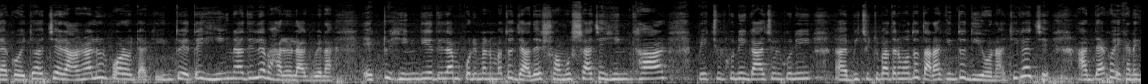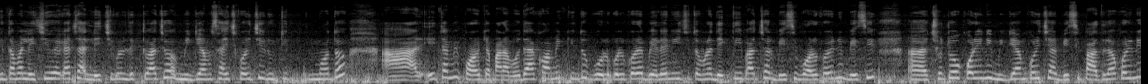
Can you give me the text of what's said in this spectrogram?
দেখো, এটা হচ্ছে রাঙালুর পরোটা, কিন্তু এতে হিং না দিলে ভালো লাগবে না। একটু হিং দিয়ে দিলাম পরিমাণ মতো, যাদের সমস্যা আছে হিং খাওয়ার, পেট চুলকুনি, গা চুলকুনি বিচুটি পাতার মতো, তারা কিন্তু দিও না, ঠিক আছে? আর দেখো, এখানে কিন্তু আমার লেচি হয়ে গেছে, আর লেচিগুলো দেখতে পাচ্ছ, মিডিয়াম সাইজ করেছি রুটির মতো। আর এটা আমি পরোটা বানাবো। দেখো, আমি কিন্তু গোল গোল করে বেলে নিয়েছি, তোমরা দেখতেই পাচ্ছ, আর বেশি বড় করিনি, বেশি ছোটোও করিনি মিডিয়াম করেছি, আর বেশি পাতলাও করিনি,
